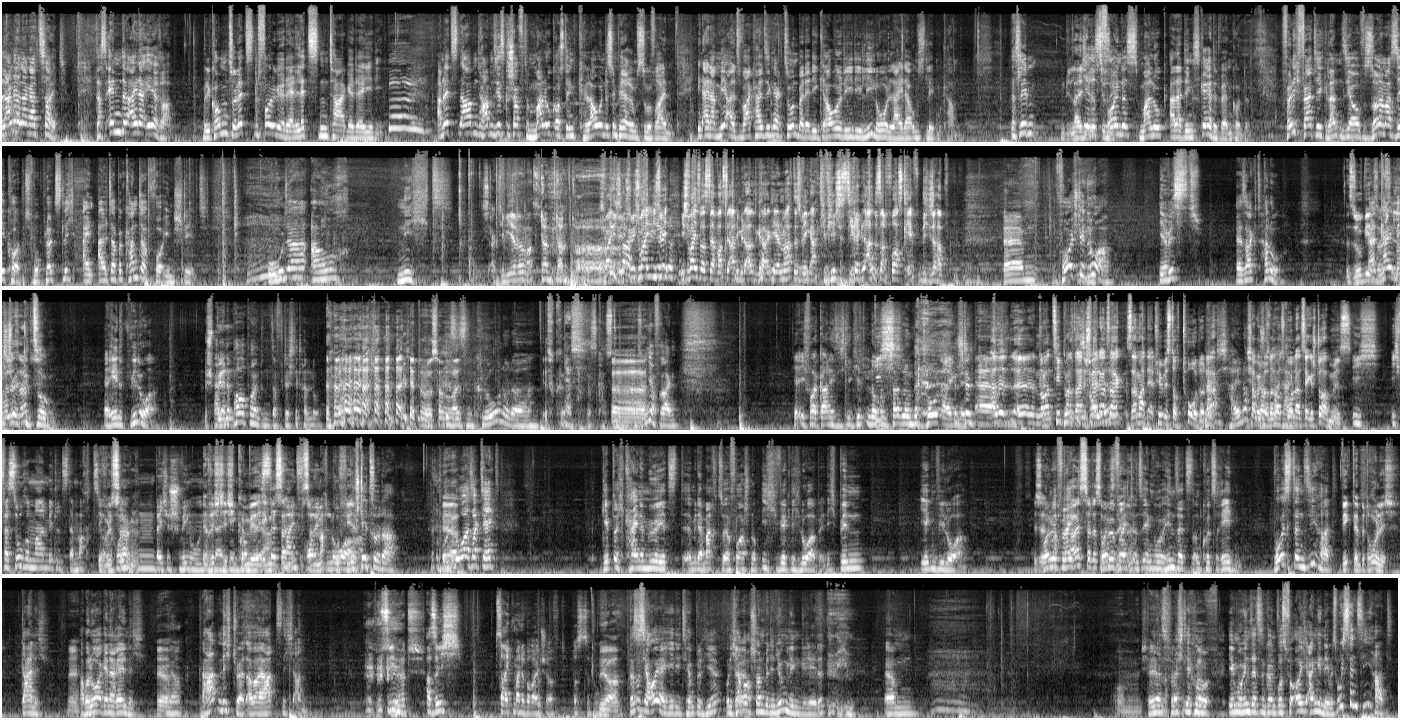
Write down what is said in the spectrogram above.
Vor langer, langer Zeit. Das Ende einer Ära. Willkommen zur letzten Folge der letzten Tage der Jedi. Am letzten Abend haben sie es geschafft, Maluk aus den Klauen des Imperiums zu befreien. In einer mehr als waghalsigen Aktion, bei der die graue Jedi Lilo leider ums Leben kam. Das Leben ihres. Freundes Maluk allerdings gerettet werden konnte. Völlig fertig landen sie auf Sonamas Sekot, wo plötzlich ein alter Bekannter vor ihnen steht. Oder auch nicht. Ich aktiviere was? Ich, weiß, ich, ich, weiß, ich, ich weiß, was der, was der Anime mit allen Charakteren macht, deswegen aktiviere ich jetzt direkt alles an Force-Kräften, die ich habe. Ähm, vor euch steht Loa. Ihr wisst, er sagt Hallo. So wie Er er hat kein Lichtschwert gezogen. Er redet wie Loa. Ich Er hat eine. PowerPoint und da steht Hallo. Ich hab da was Ist es ein Klon oder? Das kannst du, Äh. kannst du ihn ja fragen. Ja, ich frag gar nichts. Ich lieg hinten noch im Ich- Sattel und bin tot eigentlich. Stimmt. Also, äh, Nord zieht mal seine Schwerter und sagt, sag mal, der Typ ist doch tot, oder? Ich? Ich habe ihn Das schon ist daraus bald geholt, heil. als er gestorben ist. Ich, ich versuche mal mittels der Macht zu erkunden, welche Schwingungen Ja, richtig. Können wir Ist das sein- mein Freund Loa? Er steht so da. Und Ja. Loa sagt direkt, gebt euch keine Mühe jetzt äh, mit der Macht zu erforschen, ob ich wirklich Loa bin. Ich bin irgendwie Loa. Wollen wir vielleicht, wollen wir vielleicht ne? uns irgendwo hinsetzen und kurz reden? Wo ist denn Sihat? Wirkt der bedrohlich? Gar nicht. Nee. Aber Loa generell nicht. ja. Ja. Er hat ein Lichtschwert, aber er hat es nicht an. Sie hat... Also ich zeige meine Bereitschaft, das zu tun. Ja. Das ist ja euer Jedi-Tempel hier. Und ich Ja. habe auch schon mit den Jünglingen geredet. ähm, Oh, Moment. Ich wenn wir uns vielleicht irgendwo, irgendwo hinsetzen können, wo es für euch angenehm ist. Wo ist denn Sihat?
